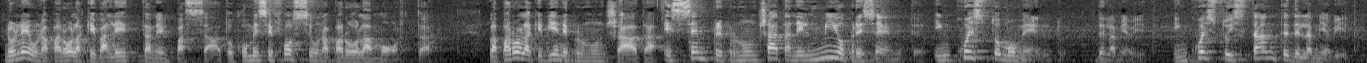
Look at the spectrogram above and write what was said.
non è una parola che va letta nel passato, come se fosse una parola morta la parola che viene pronunciata è sempre pronunciata nel mio presente, in questo momento della mia vita, in questo istante della mia vita.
